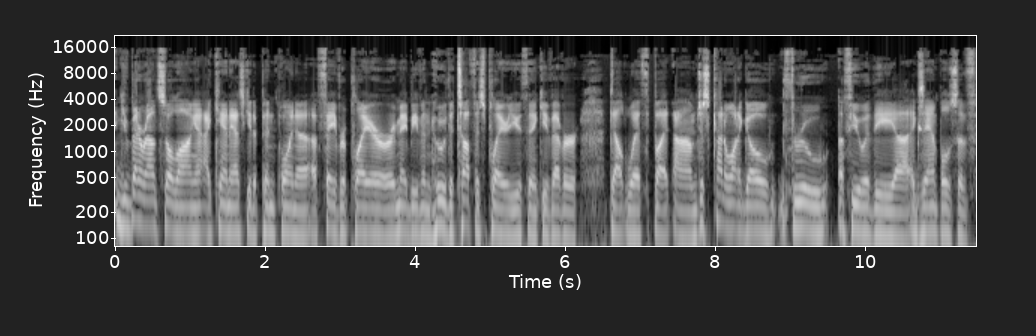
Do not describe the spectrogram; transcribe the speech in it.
you've been around so long, I can't ask you to pinpoint a, a, favorite player or maybe even who the toughest player you think you've ever dealt with, but um, just kind of want to go through a few of the uh, examples of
